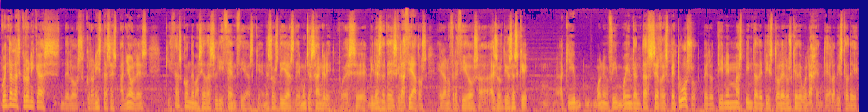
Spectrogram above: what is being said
Cuentan las crónicas de los cronistas españoles, quizás con demasiadas licencias, que en esos días de mucha sangre, pues eh, miles de desgraciados eran ofrecidos a, a esos dioses que mm, aquí, bueno, en fin, voy a intentar ser respetuoso, pero tienen más pinta de pistoleros que de buena gente, a la vista de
